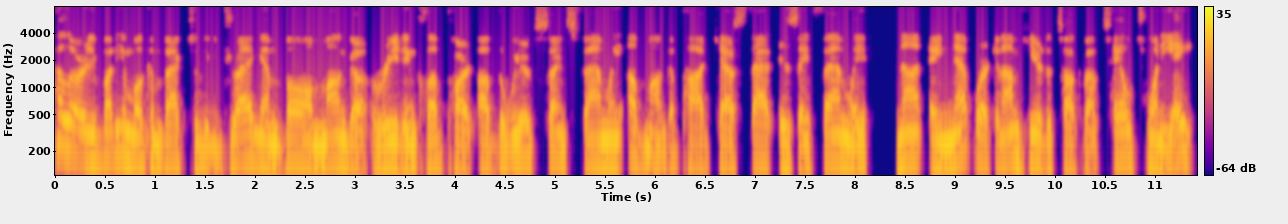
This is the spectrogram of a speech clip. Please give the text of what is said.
Hello, everybody, and welcome back to the Dragon Ball Manga Reading Club, part of the Weird Science family of manga podcasts. That is a family, not a network, and I'm here to talk about Tale 28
